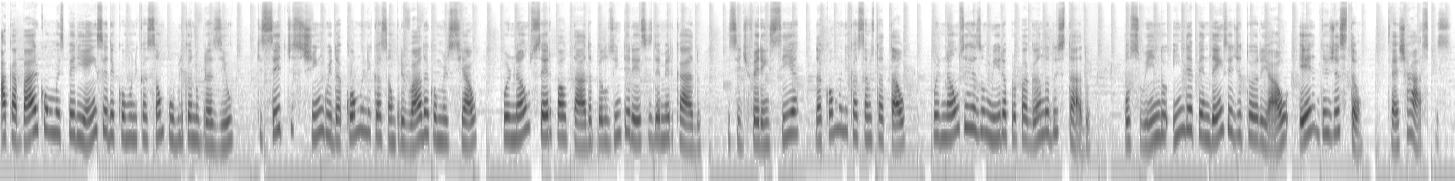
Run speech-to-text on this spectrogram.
Acabar com uma experiência de comunicação pública no Brasil que se distingue da comunicação privada comercial por não ser pautada pelos interesses de mercado e se diferencia da comunicação estatal por não se resumir à propaganda do Estado, possuindo independência editorial e de gestão. Fecha aspas.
